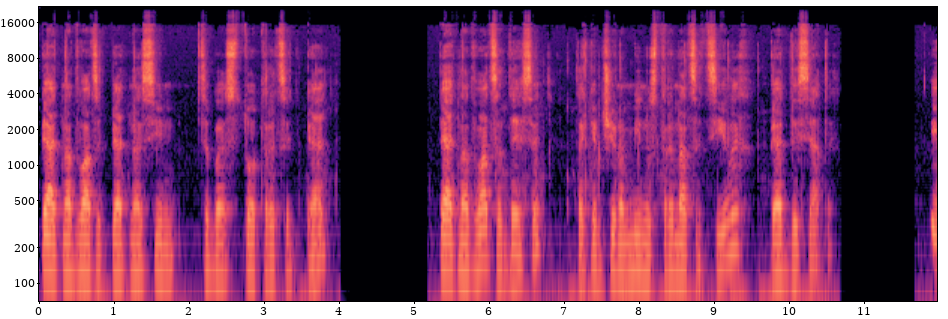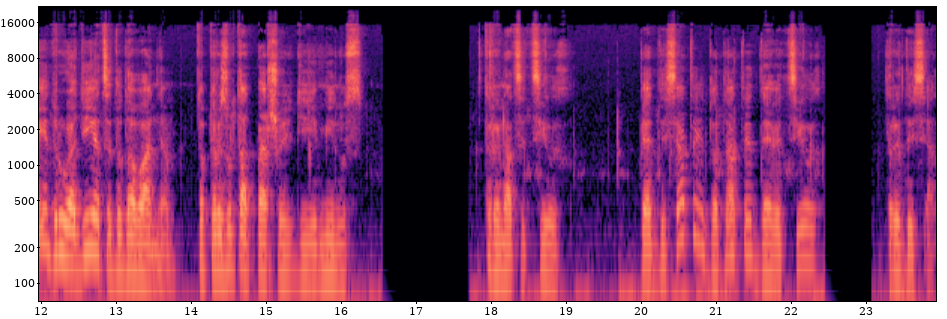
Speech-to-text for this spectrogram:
5 на 25 на 7, це буде 135. 5 на 2 це 10. Таким чином, мінус 13,5. І друга дія це додавання. Тобто результат першої дії мінус 13,5 додати 9,3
